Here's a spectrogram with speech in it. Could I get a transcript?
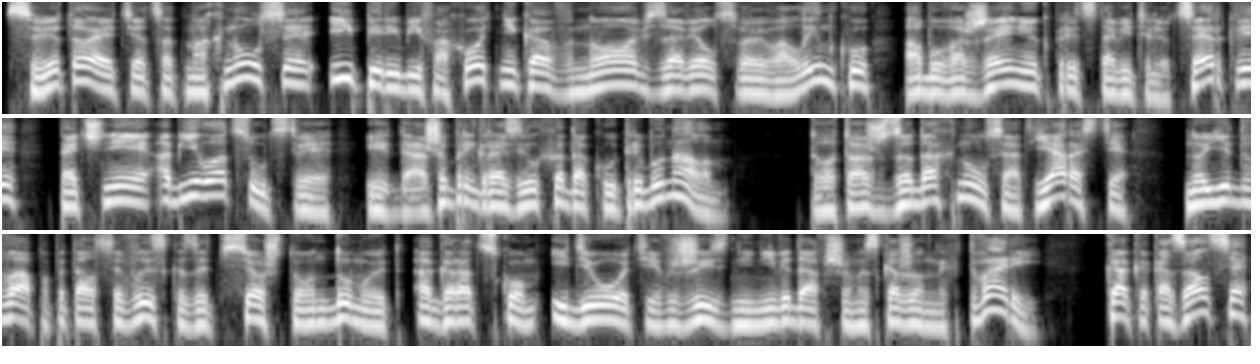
Святой отец отмахнулся и, перебив охотника, вновь завел свою волынку об уважении к представителю церкви, точнее, об его отсутствии, и даже пригрозил ходаку трибуналом. Тот аж задохнулся от ярости, но едва попытался высказать все, что он думает о городском идиоте в жизни, не видавшем искаженных тварей, как оказался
